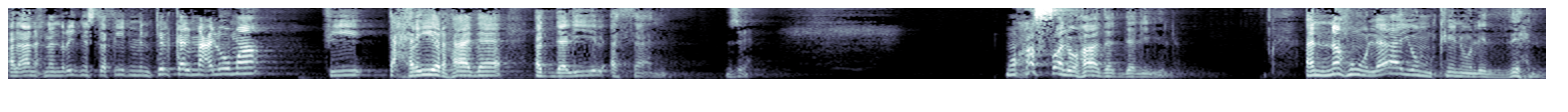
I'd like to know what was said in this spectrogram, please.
الآن إحنا نريد نستفيد من تلك المعلومة في تحرير هذا الدليل الثاني. زين. محصل هذا الدليل أنه لا يمكن للذهن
